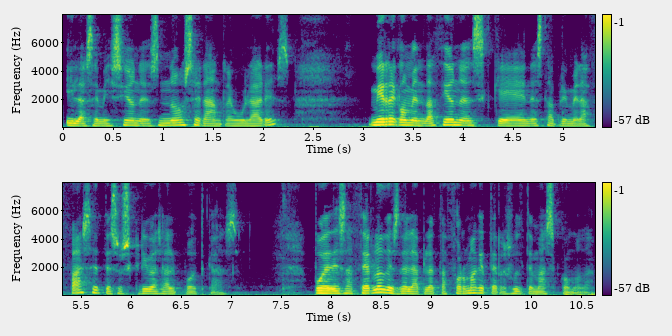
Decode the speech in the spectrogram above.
y las emisiones no serán regulares, mi recomendación es que en esta primera fase te suscribas al podcast. Puedes hacerlo desde la plataforma que te resulte más cómoda.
